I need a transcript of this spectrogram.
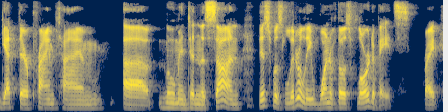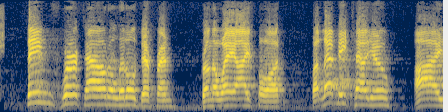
get their primetime uh, moment in the sun. This was literally one of those floor debates, right? Things worked out a little different from the way I thought, but let me tell you, I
